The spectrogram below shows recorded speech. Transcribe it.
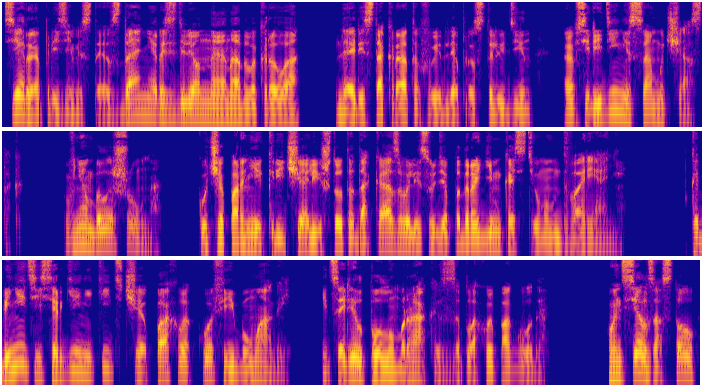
Серое приземистое здание, разделенное на два крыла, для аристократов и для простолюдин, а в середине сам участок. В нем было шумно. Куча парней кричали и что-то доказывали, судя по дорогим костюмам, дворяне. В кабинете Сергея Никитича пахло кофе и бумагой, и царил полумрак из-за плохой погоды. Он сел за стол,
